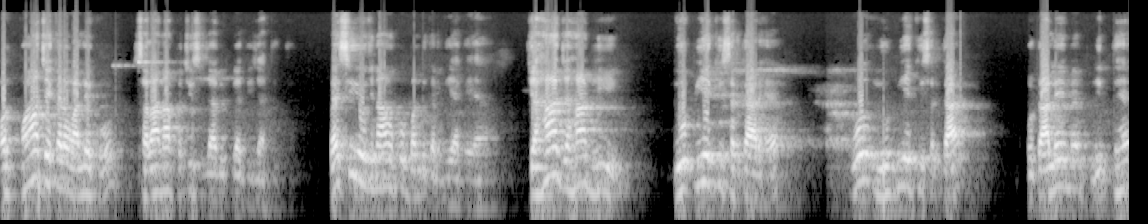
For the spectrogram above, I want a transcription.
और पाँच एकड़ वाले को सालाना पच्चीस हज़ार रुपया दी जाती थी। वैसी योजनाओं को बंद कर दिया गया है। जहाँ जहाँ भी यूपीए की सरकार है, वो यूपीए की सरकार घोटाले में लिप्त है,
